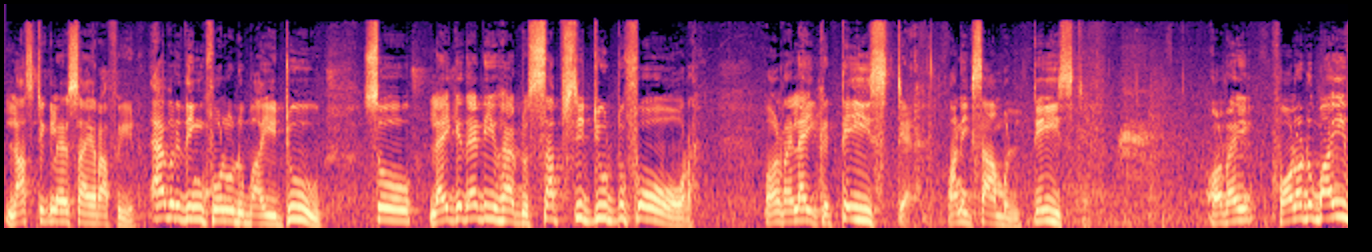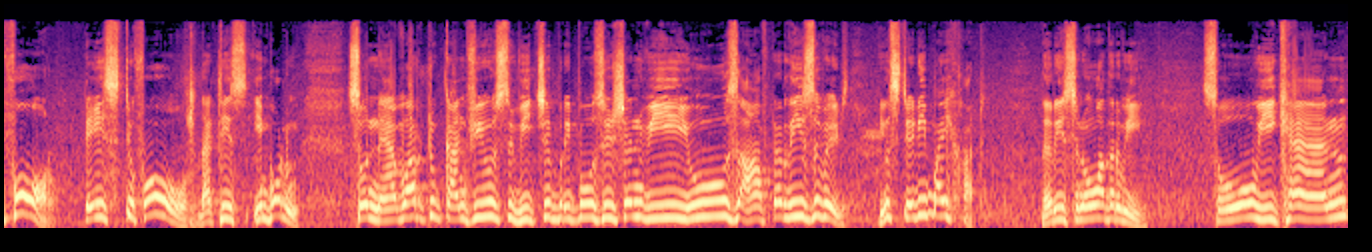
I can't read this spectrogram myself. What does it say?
Last class i rafied everything followed by 2 so like that you have to substitute to 4 all right like taste. One example taste. All right followed by 4 tasteful. That is important. So never to confuse which preposition we use after these words. You study by heart. There is no other way. So we can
